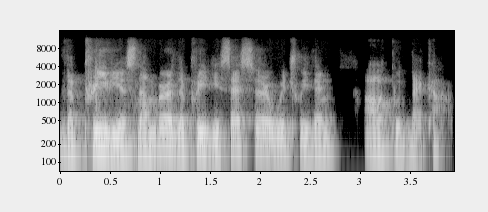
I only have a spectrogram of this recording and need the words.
the previous number, the predecessor, which we then output back out.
